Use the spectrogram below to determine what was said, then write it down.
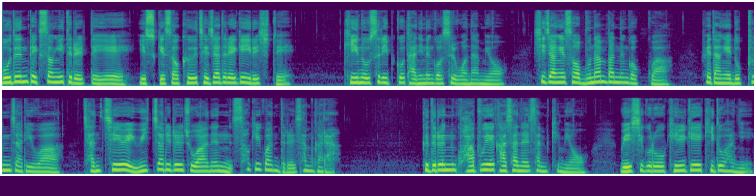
모든 백성이 들을 때에 예수께서 그 제자들에게 이르시되 긴 옷을 입고 다니는 것을 원하며 시장에서 문안받는 것과 회당의 높은 자리와 잔치의 윗자리를 좋아하는 서기관들을 삼가라. 그들은 과부의 가산을 삼키며 외식으로 길게 기도하니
